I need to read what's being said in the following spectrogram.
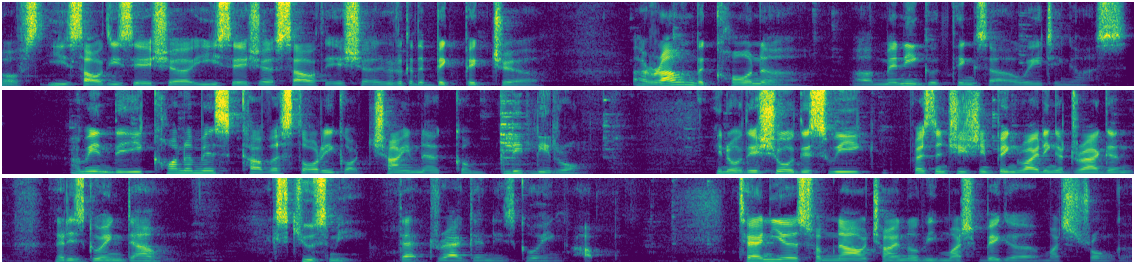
of Southeast Asia, East Asia, South Asia, you look at the big picture, around the corner, uh, many good things are awaiting us. I mean, the Economist cover story got China completely wrong. You know, they show this week President Xi Jinping riding a dragon that is going down. Excuse me, that dragon is going up. 10 years from now, China will be much bigger, much stronger,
